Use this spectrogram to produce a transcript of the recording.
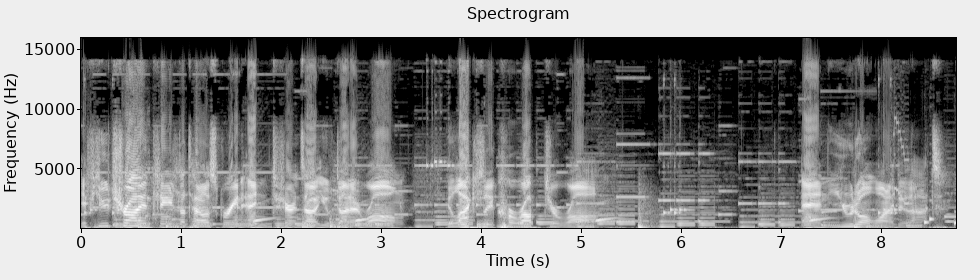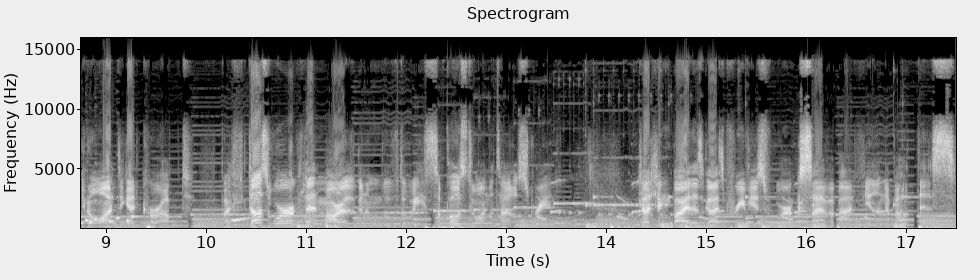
If you try and change the title screen and it turns out you've done it wrong, you'll actually corrupt your ROM. And you don't want to do that. You don't want it to get corrupt. But if it does work, then Mario's gonna move the way he's supposed to on the title screen. Judging by this guy's previous works, I have a bad feeling about this.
